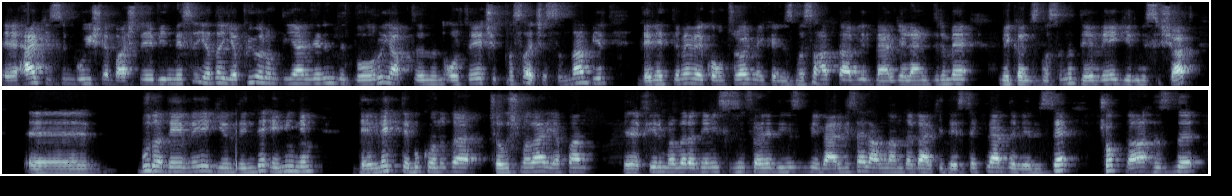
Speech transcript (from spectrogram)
e, herkesin bu işe başlayabilmesi ya da yapıyorum diyenlerin de doğru yaptığının ortaya çıkması açısından bir denetleme ve kontrol mekanizması hatta bir belgelendirme mekanizmasının devreye girmesi şart. E, bu da devreye girdiğinde eminim devlet de bu konuda çalışmalar yapan e, firmalara demin sizin söylediğiniz gibi vergisel anlamda belki destekler de verirse çok daha hızlı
